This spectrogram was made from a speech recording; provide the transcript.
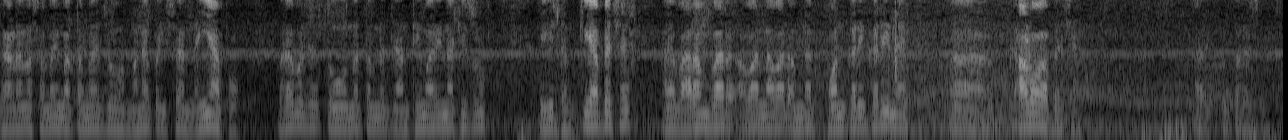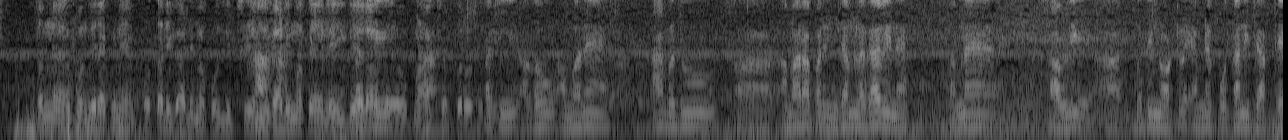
ગાળાના સમયમાં તમે જો મને પૈસા નહીં આપો, બરાબર છે? તો અમે તમને જાનથી મારી નાખીશું, એવી ધમકી આપે છે અને વારંવાર, અવારનવાર અમને ફોન કરી કરીને ગાળો આપે છે. આ રીતનું કરે છે. તમને ગોંધી રાખીને પોતાની ગાડીમાં કુલદીપસિંહ હા, એમની ગાડીમાં કંઈ લઈ ગયેલા એવો પણ આક્ષેપ કરો છો પછી અગાઉ અમને આ બધું અમારા પર ઇન્જામ લગાવીને અમને સાવલી બધી નોટરી એમને પોતાની જાતે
